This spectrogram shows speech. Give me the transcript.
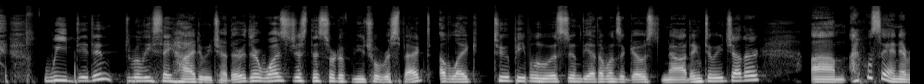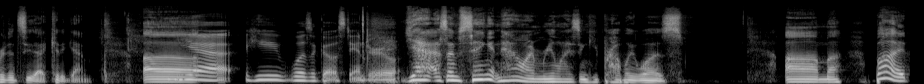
we didn't really say hi to each other. There was just this sort of mutual respect of like two people who assumed the other one's a ghost nodding to each other. Um, I will say I never did see that kid again. Uh, yeah, he was a ghost, Andrew. Yeah, as I'm saying it now, I'm realizing he probably was. Um, but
